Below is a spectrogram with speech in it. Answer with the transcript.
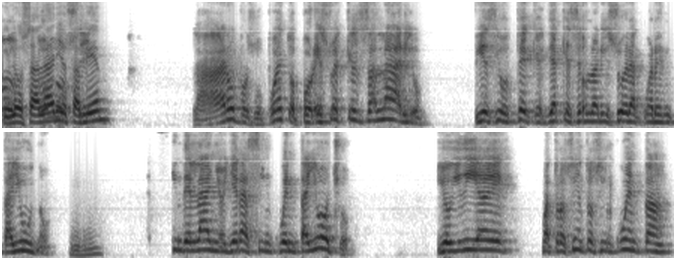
¿Y los salarios también? Claro, por supuesto. Por eso es que el salario, fíjese usted que el día que se dolarizó era 41, fin del año ya era 58 y hoy día es 450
